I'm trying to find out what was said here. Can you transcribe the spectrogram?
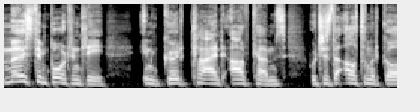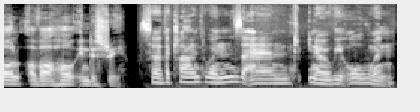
most importantly, in good client outcomes, which is the ultimate goal of our whole industry. So the client wins and, you know, we all win.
